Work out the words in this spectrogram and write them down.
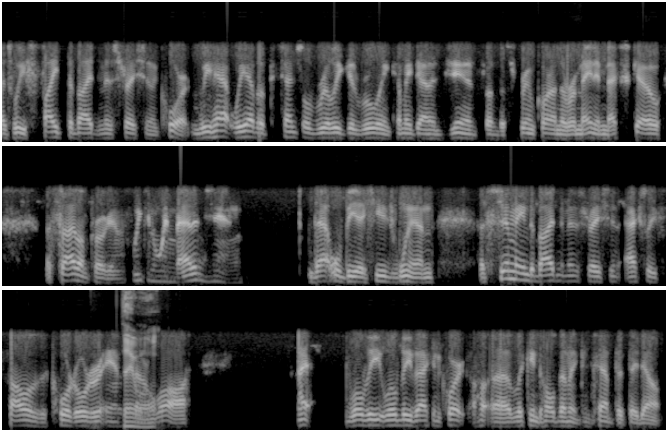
as we fight the Biden administration in court, we have we have a potential really good ruling coming down in June from the Supreme Court on the Remain in Mexico asylum program. If we can win that in June, that will be a huge win, assuming the Biden administration actually follows the court order and They federal won't. law. We'll be we'll be back in court uh, looking to hold them in contempt if they don't.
